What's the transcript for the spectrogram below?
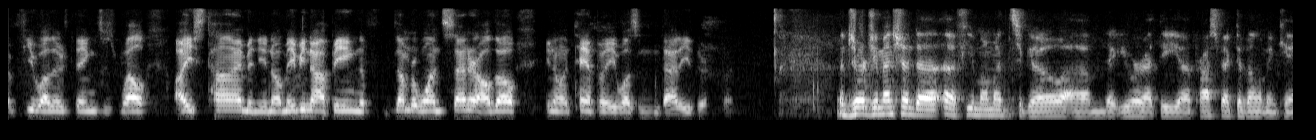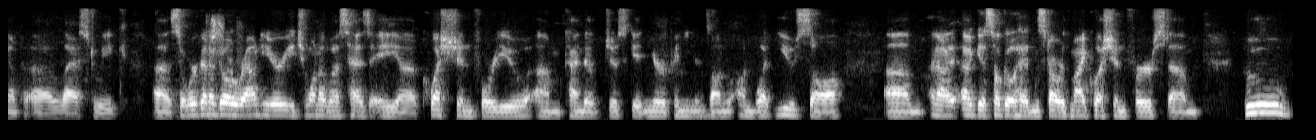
a few other things as well, ice time, and you know maybe not being the number one center. Although you know in Tampa he wasn't that either. But. Uh, George, you mentioned uh, a few moments ago um, that you were at the uh, prospect development camp uh, last week. Uh, so we're going to go around here. Each one of us has a uh, question for you, um, kind of just getting your opinions on on what you saw. Um, and I, I guess I'll go ahead and start with my question first. Um, who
